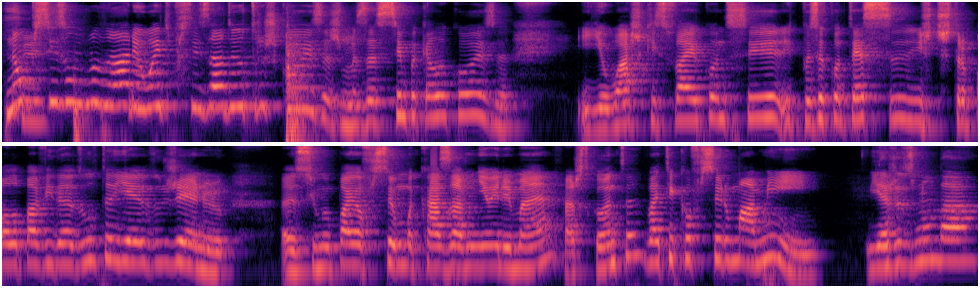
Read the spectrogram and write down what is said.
Não Sim. precisam de me dar. Eu hei de precisar de outras coisas, mas é sempre aquela coisa. E eu acho que isso vai acontecer, e depois acontece, isto extrapola para a vida adulta e é do género. ah, Se o meu pai ofereceu uma casa à minha irmã, faz-te conta, vai ter que oferecer uma a mim. E às vezes não dá.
